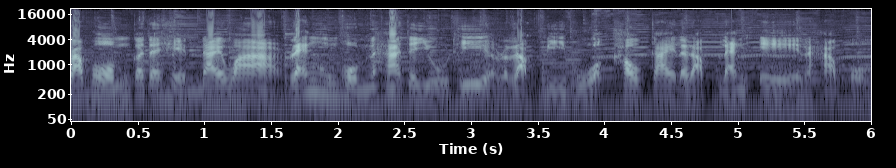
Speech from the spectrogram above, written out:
ครับผมก็จะเห็นได้ว่าแรงของผมนะฮะจะอยู่ที่ระดับ B บวกเข้าใกล้ระดับแรง A นะครับผม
